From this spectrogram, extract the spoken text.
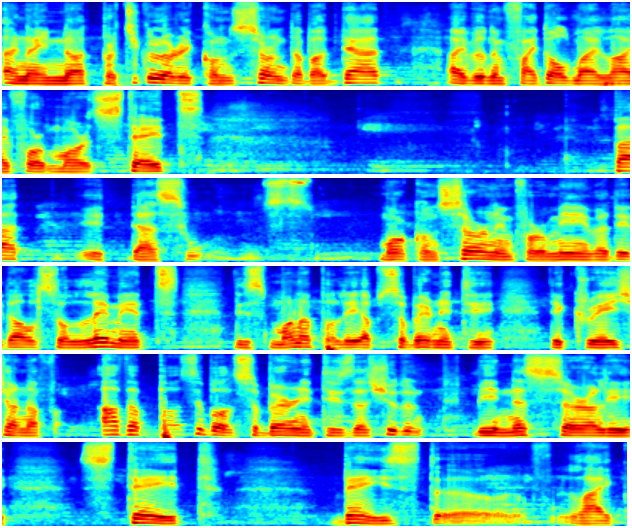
and I'm not particularly concerned about that. I wouldn't fight all my life for more states, but it does more concerning for me, but it also limits this monopoly of sovereignty, the creation of other possible sovereignties that shouldn't be necessarily state-based, uh, like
